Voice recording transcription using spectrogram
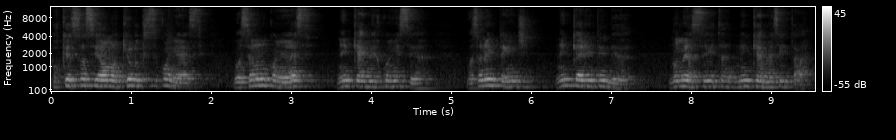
Porque só se ama aquilo que se conhece. Você não me conhece, nem quer me reconhecer. Você não entende, nem quer entender. Não me aceita, nem quer me aceitar.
